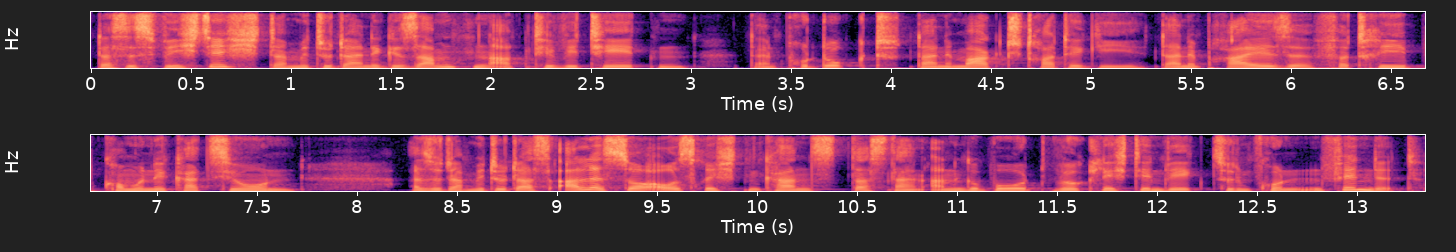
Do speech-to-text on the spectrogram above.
Das ist wichtig, damit du deine gesamten Aktivitäten, dein Produkt, deine Marktstrategie, deine Preise, Vertrieb, Kommunikation, also damit du das alles so ausrichten kannst, dass dein Angebot wirklich den Weg zu dem Kunden findet.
